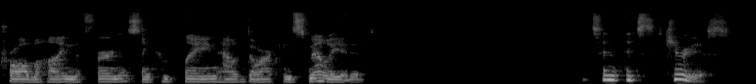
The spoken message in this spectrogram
crawl behind the furnace and complain how dark and smelly it is. It's, an, it's curious.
